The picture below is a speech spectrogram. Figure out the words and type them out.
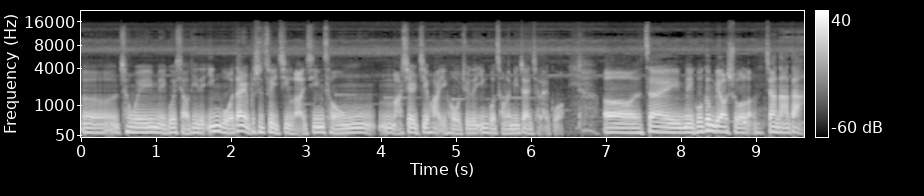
呃成为美国小弟的英国，当然也不是最近了，已经从马歇尔计划以后，我觉得英国从来没站起来过。呃，在美国更不要说了，加拿大，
